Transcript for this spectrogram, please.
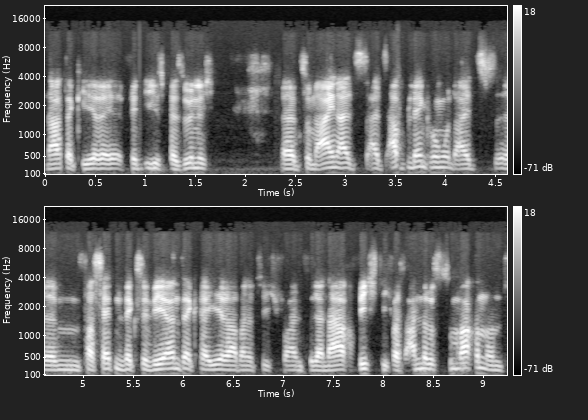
nach der Karriere, finde ich es persönlich äh, zum einen als, als Ablenkung und als ähm, Facettenwechsel während der Karriere, aber natürlich vor allem für danach wichtig, was anderes zu machen und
